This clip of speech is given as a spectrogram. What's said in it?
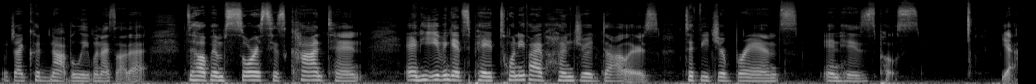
which I could not believe when I saw that, to help him source his content. And he even gets paid $2,500 to feature brands in his posts. Yeah.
